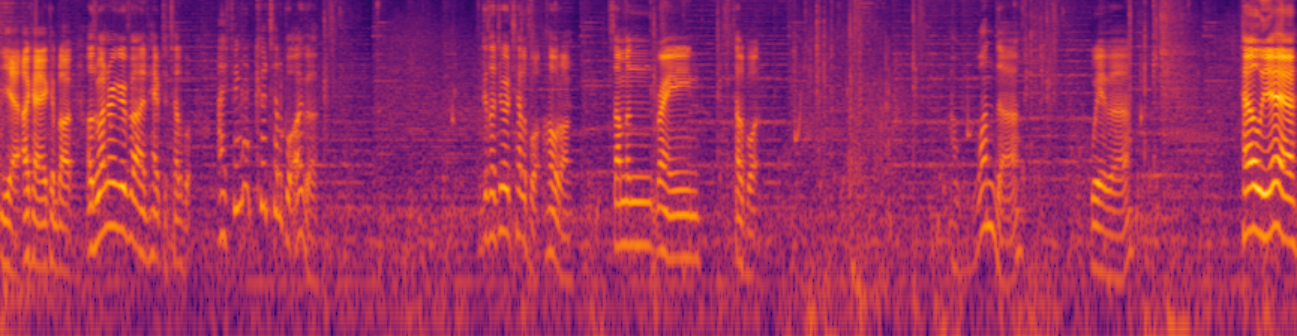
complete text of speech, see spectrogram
yeah, okay, I can blow. I was wondering if I'd have to teleport. I think I could teleport over. Because I do a teleport. Hold on. Summon, rain, Teleport. I wonder whether... Hell yeah!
